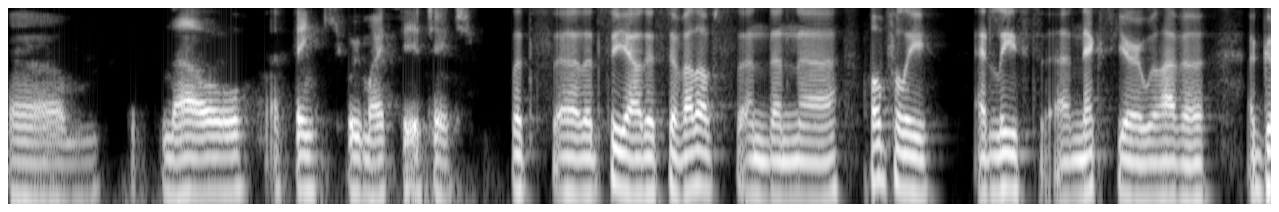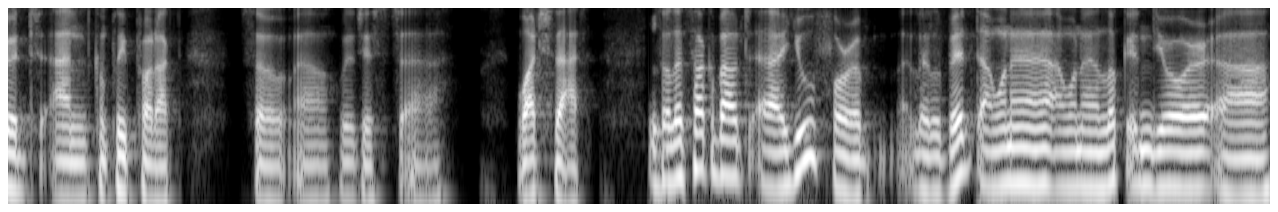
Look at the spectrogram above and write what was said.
Um, now I think we might see a change. Let's uh, let's see how this develops, and then uh, hopefully at least next year we'll have a, a good and complete product. So uh, we'll just uh, watch that. So let's talk about uh, you for a, a, little bit. I wanna I wanna look in your uh,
